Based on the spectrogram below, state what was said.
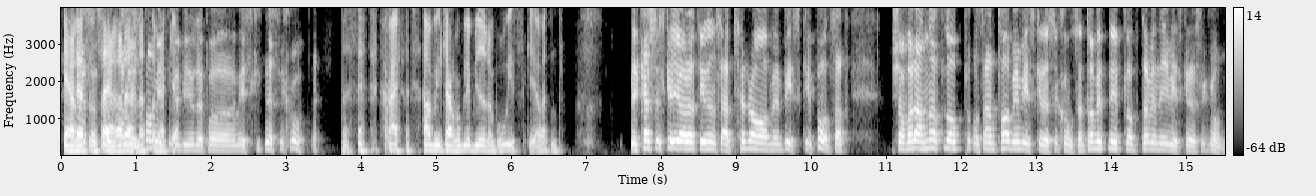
Kan jag recensera den nästa vecka? Han bjuder på whiskyrecension. han vill kanske bli bjuden på whisky, jag vet inte. Vi kanske ska göra till en så här trav whiskypodd så att kör varannat lopp och sen tar vi en whiskyrecension. Sen tar vi ett nytt lopp, tar vi en ny whiskyrecension.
